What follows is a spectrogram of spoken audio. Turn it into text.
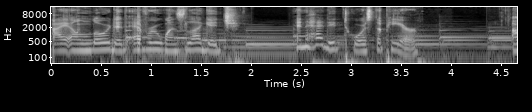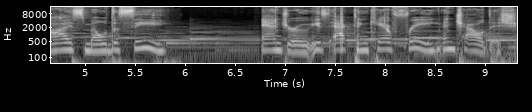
I unloaded everyone's luggage and headed towards the pier. I smell the sea. Andrew is acting carefree and childish.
